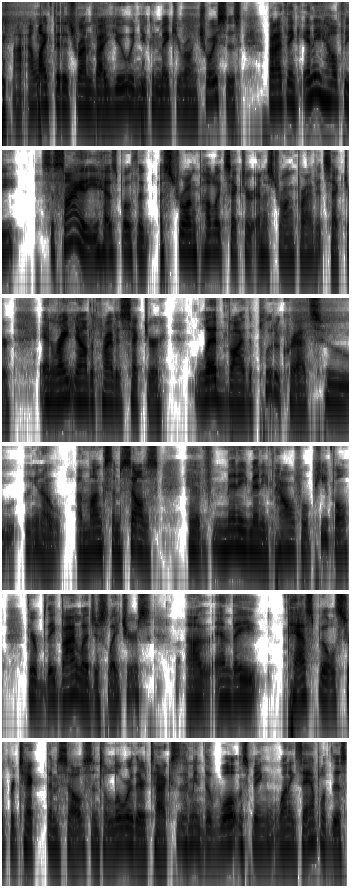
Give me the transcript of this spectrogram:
I, I like that it's run by you and you can make your own choices. But I think any healthy society has both a, a strong public sector and a strong private sector. And right now, the private sector, led by the plutocrats who, you know, amongst themselves have many, many powerful people, They're, they buy legislatures uh, and they pass bills to protect themselves and to lower their taxes. I mean, the Waltons being one example of this,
